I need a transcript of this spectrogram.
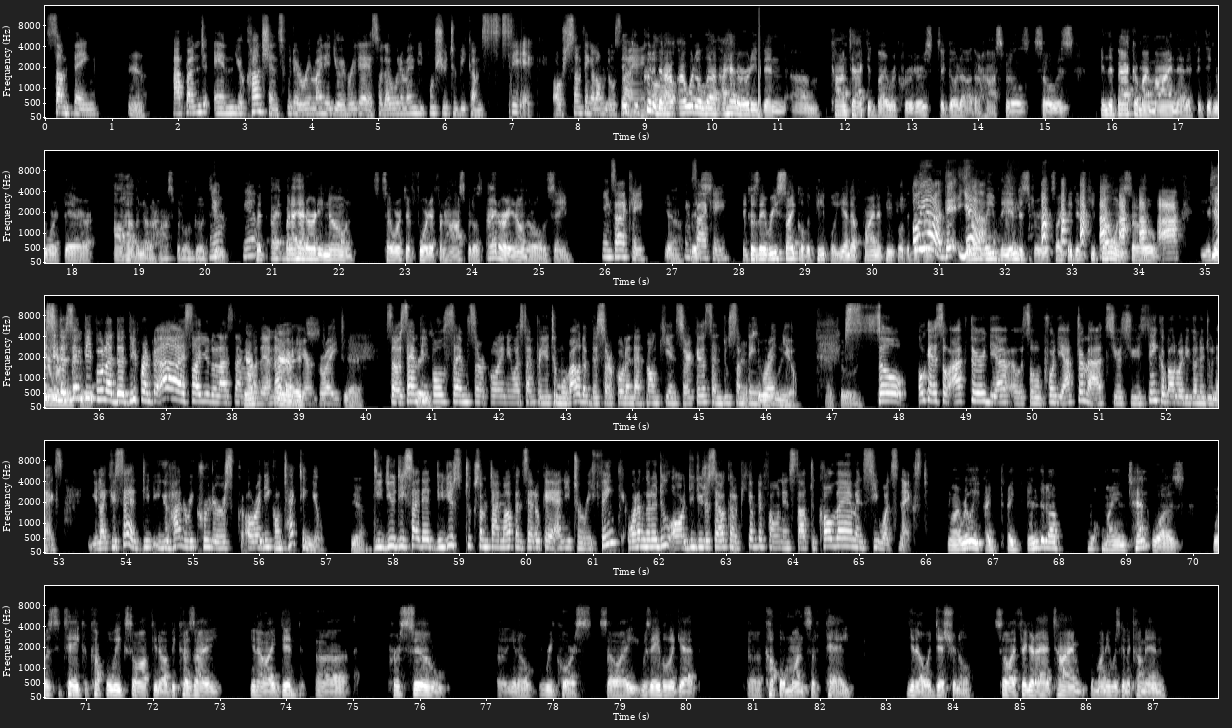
something yeah. Happened and your conscience would have reminded you every day. So that would have maybe push you to become sick or something along those lines. It, it could have been. I, I, would have left. I had already been um, contacted by recruiters to go to other hospitals. So it was in the back of my mind that if it didn't work there, I'll have another hospital to go to. Yeah, yeah. But I, but I had already known since I worked at four different hospitals. I had already known they're all the same. Exactly. Yeah. Exactly. Because they recycle the people. You end up finding people at the Oh yeah, they, yeah. They don't leave the industry. It's like they just keep going. So you see the same people at the different. Ah, I saw you the last time yeah. over there. Now yeah, you're. Great. Yeah. So same Crazy. people, same circle, and it was time for you to move out of the circle and that monkey and circus and do something Absolutely. brand new. Absolutely. So okay, so after the uh, so for the aftermath, you you think about what you're going to do next. Like you said, did you had recruiters already contacting you? Yeah. Did you decided? Did you took some time off and said, okay, I need to rethink what I'm going to do, or did you just say, I'm going to pick up the phone and start to call them and see what's next? Well, I really, I, I ended up. My intent was was to take a couple weeks off, you know, because I, you know, I did uh, pursue uh, you know, recourse. So I was able to get a couple months of pay, you know, additional. So I figured I had time. The money was going to come in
